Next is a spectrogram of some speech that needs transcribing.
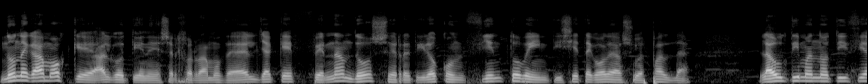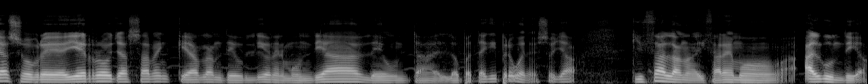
No negamos que algo tiene Sergio Ramos de él, ya que Fernando se retiró con 127 goles a su espalda. Las últimas noticias sobre Hierro ya saben que hablan de un lío en el Mundial, de un tal Lopetegui, pero bueno, eso ya quizás lo analizaremos algún día.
